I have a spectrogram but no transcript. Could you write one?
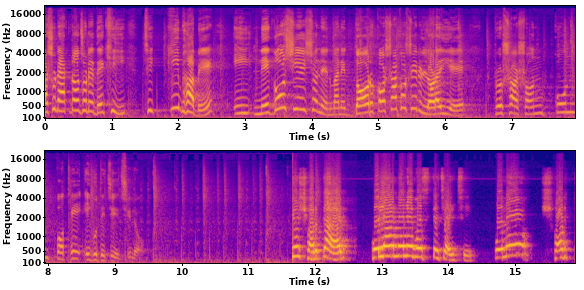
আসুন এক নজরে দেখি ঠিক কীভাবে এই নেগোসিয়েশনের মানে দর কষাকষির লড়াইয়ে প্রশাসন কোন পথে এগোতে চেয়েছিল? সরকার খোলা মনে বসতে চাইছে। কোনো শর্ত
